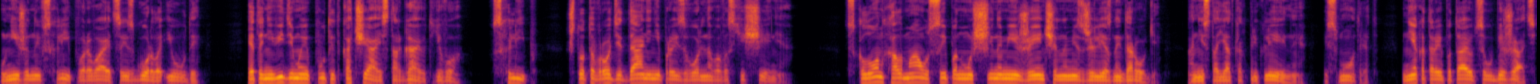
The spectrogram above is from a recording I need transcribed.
Униженный всхлип вырывается из горла Иуды. Это невидимые путы ткача исторгают его. Всхлип. Что-то вроде дани непроизвольного восхищения. Склон холма усыпан мужчинами и женщинами с железной дороги. Они стоят как приклеенные и смотрят. Некоторые пытаются убежать,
